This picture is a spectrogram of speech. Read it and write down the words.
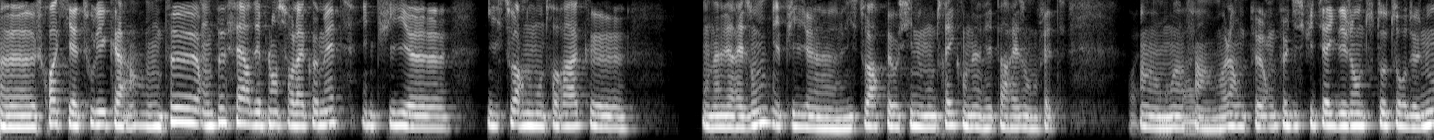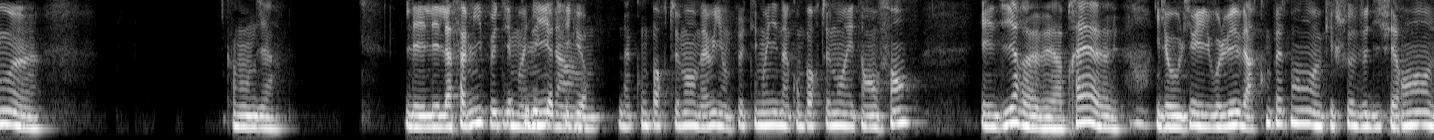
Euh, Je crois qu'il y a tous les cas. On peut, on peut faire des plans sur la comète et puis l'histoire nous montrera que on avait raison et puis l'histoire peut aussi nous montrer qu'on n'avait pas raison en fait enfin, voilà, on peut, on peut discuter avec des gens tout autour de nous. Euh, comment dire les, La famille peut témoigner d'un comportement. Bah oui, on peut témoigner d'un comportement étant enfant et dire euh, bah, après, euh, il a évolué vers complètement quelque chose de différent.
